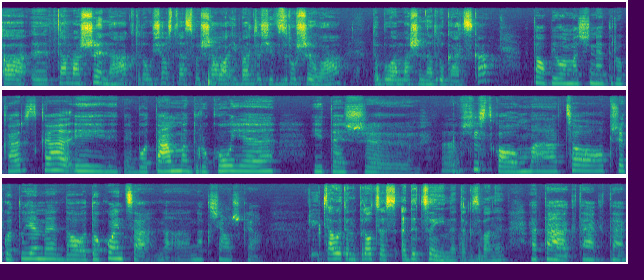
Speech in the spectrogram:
a y, ta maszyna, którą siostra słyszała i bardzo się wzruszyła, to była maszyna drukarska? To była maszyna drukarska, i, bo tam drukuje i też e, wszystko, co przygotujemy do, do końca na, na książkę. Czyli cały ten proces edycyjny tak zwany. A tak, tak, tak.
